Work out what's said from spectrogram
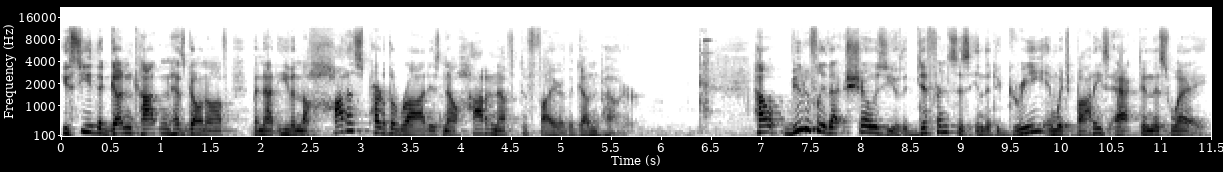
You see the gun cotton has gone off, but not even the hottest part of the rod is now hot enough to fire the gunpowder. How beautifully that shows you the differences in the degree in which bodies act in this way.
